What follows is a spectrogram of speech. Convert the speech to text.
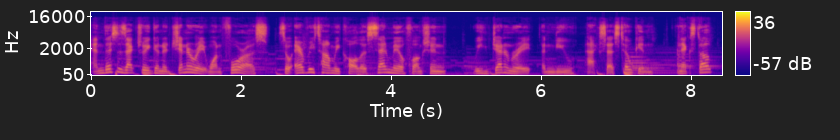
And this is actually going to generate one for us, so every time we call this sendMail function, we generate a new access token. Next up,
